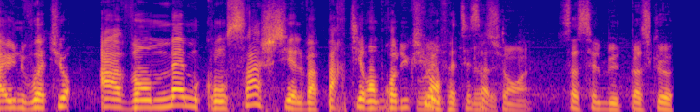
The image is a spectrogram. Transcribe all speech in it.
à une voiture avant même qu'on sache si elle va partir en production. en fait, c'est ça. Sûr, Ça, c'est le but. Parce que,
